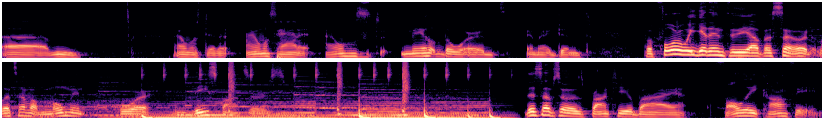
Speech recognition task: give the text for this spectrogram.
um, I almost did it. I almost had it. I almost nailed the words, and I didn't. Before we get into the episode, let's have a moment for the sponsors. This episode is brought to you by Folly Coffee.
